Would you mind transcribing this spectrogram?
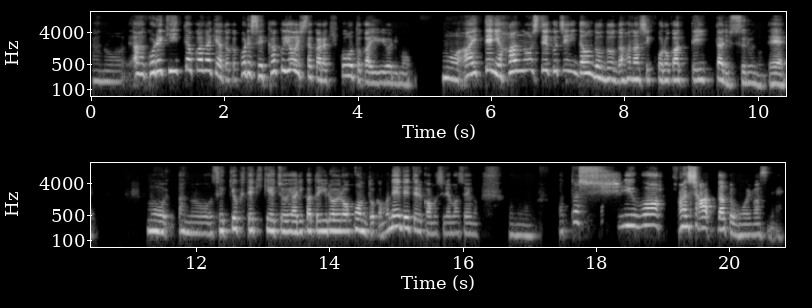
あの、あ、これ聞いておかなきゃとか、これせっかく用意したから聞こうとかいうよりも、もう相手に反応していくうちにどんどんどんどん話転がっていったりするので、もう、あの、積極的傾聴やり方いろいろ本とかもね、出てるかもしれませんが、あの私は反射だと思いますね。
